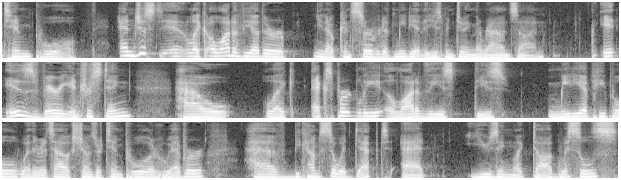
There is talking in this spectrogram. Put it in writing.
Tim Pool, and just uh, like a lot of the other you know conservative media that he's been doing the rounds on, it is very interesting how like expertly a lot of these these media people whether it's alex jones or tim pool or whoever have become so adept at using like dog whistles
